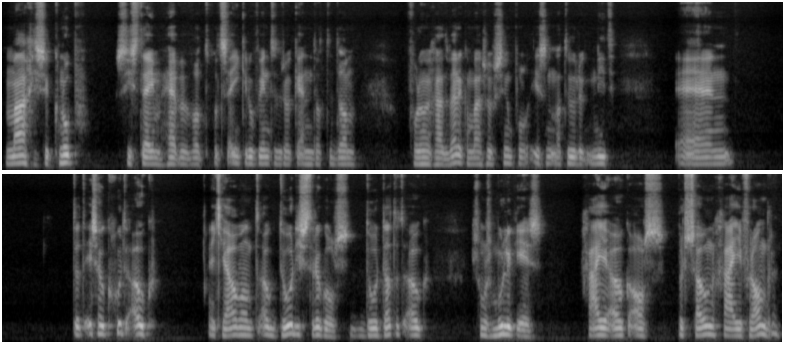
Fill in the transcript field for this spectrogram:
magische knopsysteem hebben, wat, wat ze één keer hoeven in te drukken en dat het dan voor hun gaat werken. Maar zo simpel is het natuurlijk niet. En dat is ook goed ook. Weet je wel, want ook door die struggles, doordat het ook soms moeilijk is, ga je ook als persoon ga je veranderen.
